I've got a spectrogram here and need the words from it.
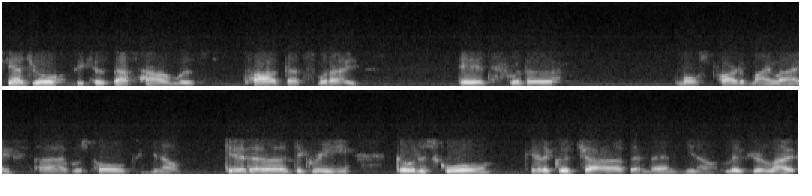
schedule because that's how I was taught. That's what I did for the most part of my life. I was told, you know, get a degree, go to school, get a good job, and then you know live your life.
